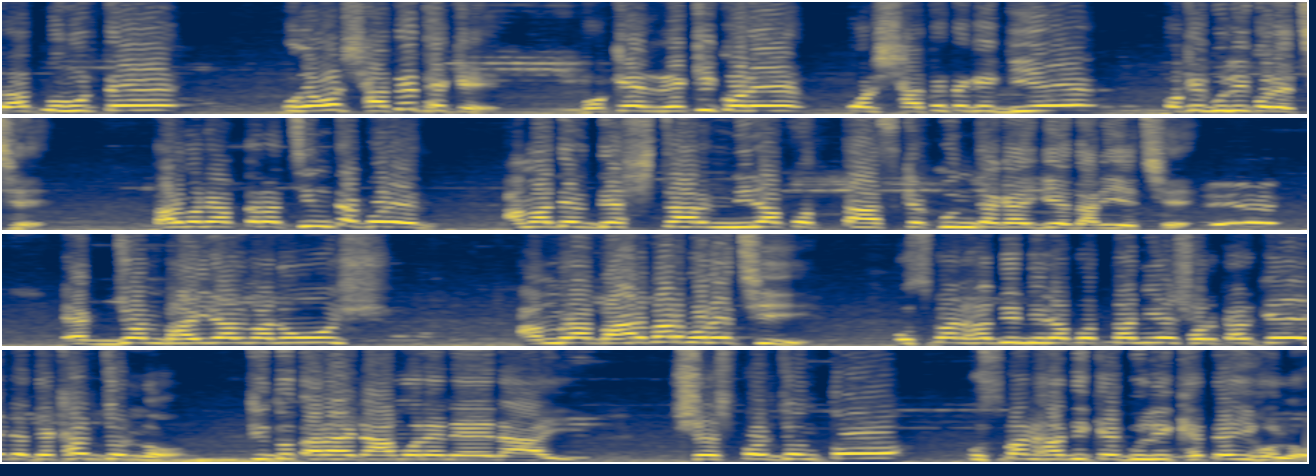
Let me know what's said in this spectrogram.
তার মুহূর্তে ওরা ওর সাথে থেকে, ওকে রেকি করে ওর সাথে থেকে গিয়ে ওকে গুলি করেছে। তার মানে আপনারা চিন্তা করেন, আমাদের দেশটার নিরাপত্তা আজকে কোন জায়গায় গিয়ে দাঁড়িয়েছে? একজন ভাইরাল মানুষ আমরা বারবার বলেছি, উসমান হাদির নিরাপত্তা নিয়ে সরকারকে এটা দেখার জন্য, কিন্তু তারা এটা আমলে নেয় নাই। শেষ পর্যন্ত উসমান হাদিকে গুলি খেতেই হলো।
